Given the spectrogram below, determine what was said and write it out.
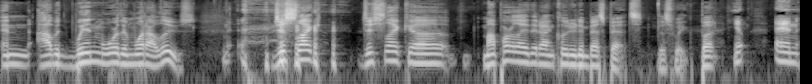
and I would win more than what I lose. just like just like uh, my parlay that I included in best bets this week, but Yep. And,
